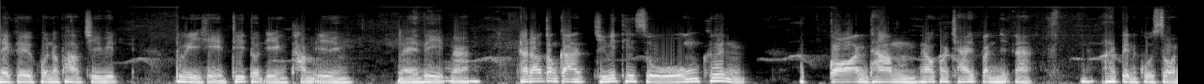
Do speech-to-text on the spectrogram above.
นี่คือคุณภาพชีวิตด้วยเหตุที่ตนเองทำเองในอดีตนะ ถ้าเราต้องการชีวิตที่สูงขึ้น ก่อนทำเราก็ใช้ปัญญาให้เป็นกุศล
